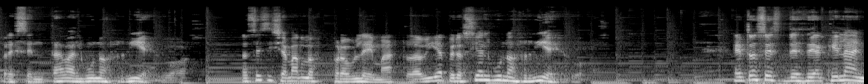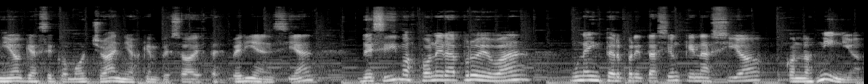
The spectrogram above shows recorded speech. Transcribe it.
presentaba algunos riesgos. No sé si llamarlos problemas todavía, pero sí algunos riesgos. Entonces, desde aquel año, que hace como 8 años que empezó esta experiencia, decidimos poner a prueba una interpretación que nació con los niños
